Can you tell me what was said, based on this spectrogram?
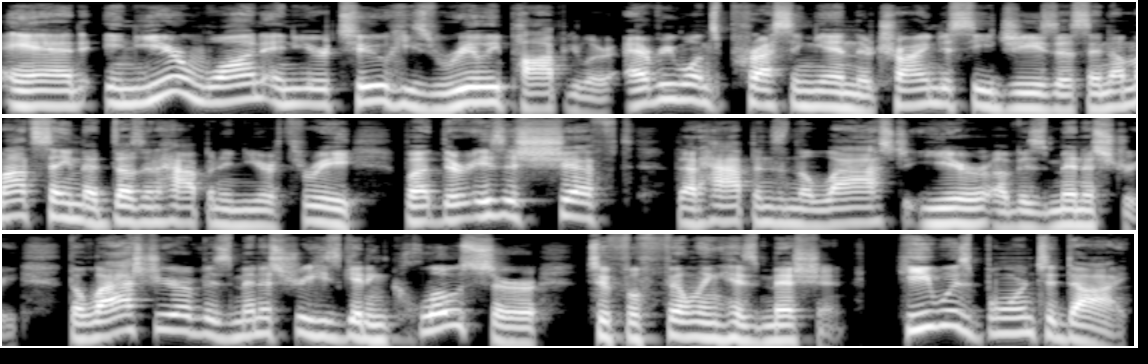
And in year one and year two, he's really popular. Everyone's pressing in, they're trying to see Jesus. And I'm not saying that doesn't happen in year three, but there is a shift that happens in the last year of his ministry. The last year of his ministry, he's getting closer to fulfilling his mission. He was born to die.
